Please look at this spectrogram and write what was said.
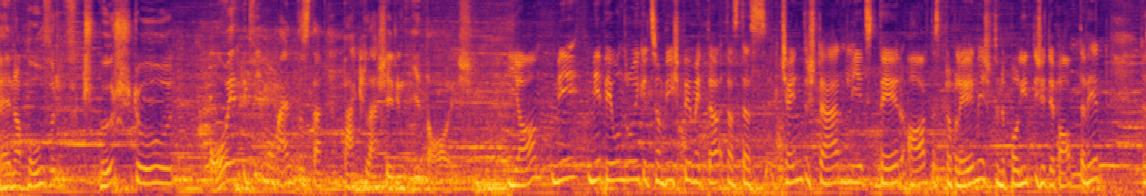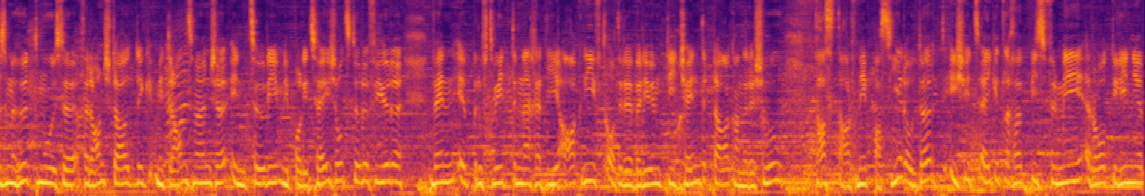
Bernhard Pulver, spürst du auch irgendwie im Moment, dass der Backlash irgendwie da ist? Ja, wir, wir beunruhigen zum Beispiel, mit der, dass das Gender-Sternchen jetzt derart das Problem ist, dass eine politische Debatte wird, dass man heute muss eine Veranstaltung mit Transmenschen in Zürich mit Polizeischutz durchführen wenn jemand auf Twitter nachher die angreift oder einen berühmten Gender-Tag an einer Schule. Das darf nicht passieren. Und dort ist jetzt eigentlich etwas für mich eine rote Linie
